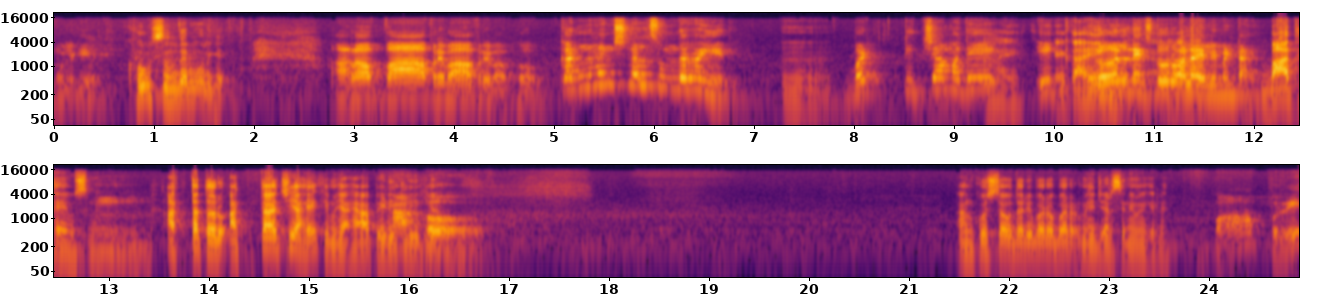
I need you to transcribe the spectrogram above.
मुलगी आहे. खूप सुंदर मुलगी आहे. अरे बाप रे बाप रे बाप. हो. कन्व्हेन्शनल सुंदर नाहीये ती. बट तिच्यामध्ये आहे. एक आहे. गर्ल नेक्स्ट डोर वाला एलिमेंट आहे. बात है उसमें. आत्ता तरु आत्ताची आहे की म्हणजे ह्या पिढीतली हो अंकुश चौधरी बरोबर मेजर सिनेमे गेले बाप रे.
